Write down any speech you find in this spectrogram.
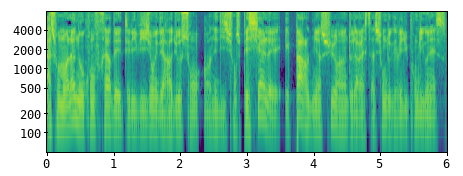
À ce moment-là, nos confrères des télévisions et des radios sont en édition spéciale et, parlent bien sûr hein, de l'arrestation de Xavier Dupont de Ligonnès.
